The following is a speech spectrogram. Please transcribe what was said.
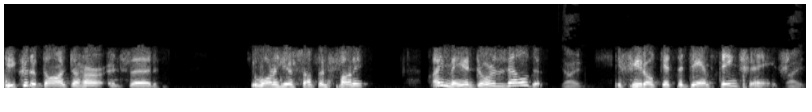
He could have gone to her and said, "You want to hear something funny? I may endorse Zeldin Right. if you don't get the damn thing changed." Right.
